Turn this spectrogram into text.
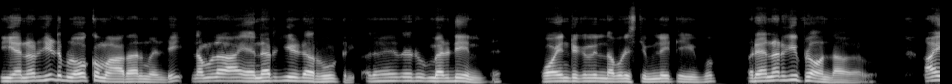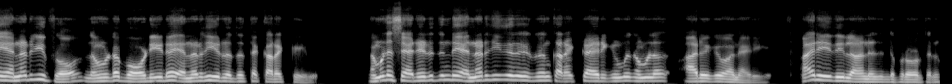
ഈ എനർജിയുടെ ബ്ലോക്ക് മാറാൻ വേണ്ടി നമ്മൾ ആ എനർജിയുടെ റൂട്ടിൽ അതായത് ഒരു മെർഡിയനിൽ പോയിന്റുകളിൽ നമ്മൾ സ്റ്റിമുലേറ്റ് ചെയ്യുമ്പോൾ ഒരു എനർജി ഫ്ലോ ഉണ്ടാകും ആ എനർജി ഫ്ലോ നമ്മുടെ ബോഡിയുടെ എനർജി രഥത്തെ കറക്റ്റ് ചെയ്തു. നമ്മുടെ ശരീരത്തിന്റെ എനർജി കറക്റ്റ് ആയിരിക്കുമ്പോൾ നമ്മൾ ആരോഗ്യവാനായിരിക്കും. ആ രീതിയിലാണ് ഇതിന്റെ പ്രവർത്തനം.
